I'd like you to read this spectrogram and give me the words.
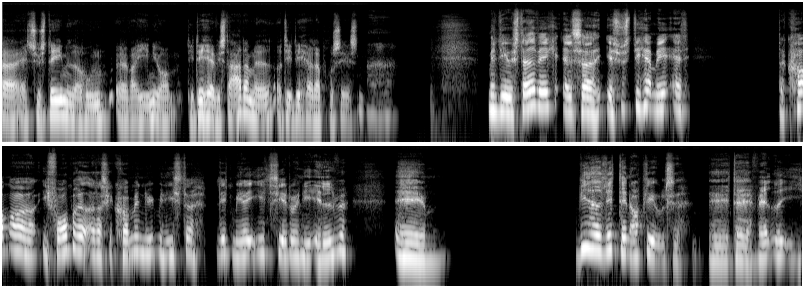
øh, at systemet og hun øh, var enige om, det er det her, vi starter med, og det er det her, der er processen. Aha. Men det er jo stadigvæk, altså, jeg synes det her med, at der kommer, i forbereder, der skal komme en ny minister, lidt mere i et, siger du, end i 11. Øh, vi havde lidt den oplevelse, øh, da valget i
